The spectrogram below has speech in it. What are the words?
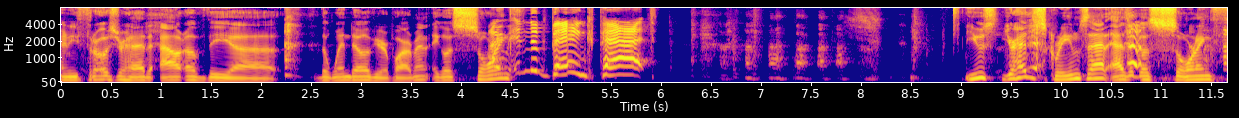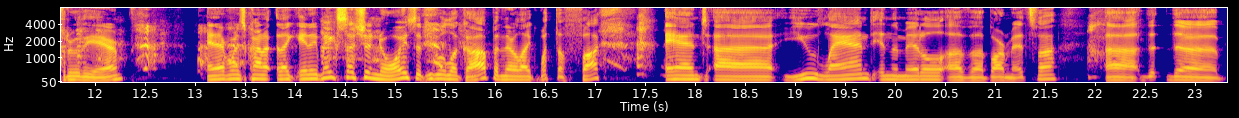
And he throws your head out of the uh, the window of your apartment. It goes soaring. I'm in the bank, Pat. you your head screams that as it goes soaring through the air. and everyone's kind of like, and it makes such a noise that people look up and they're like, "What the fuck?" And uh, you land in the middle of a bar mitzvah. Uh, the the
